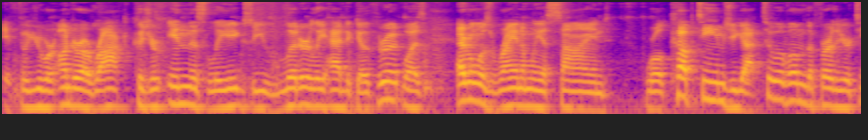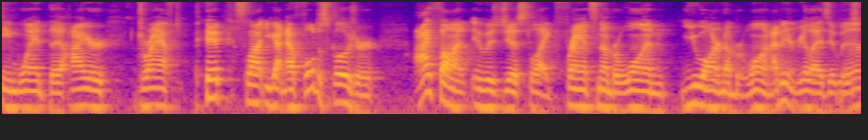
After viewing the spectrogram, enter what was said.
if you were under a rock because you're in this league, so you literally had to go through it, was everyone was randomly assigned World Cup teams. You got two of them. The further your team went, the higher draft pick slot you got. Now, full disclosure. I thought it was just like France number one, you are number one. I didn't realize it was Yeah.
